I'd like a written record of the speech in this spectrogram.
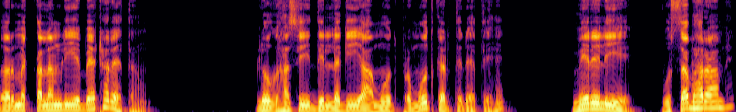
और मैं कलम लिए बैठा रहता हूँ। लोग हँसी दिल लगी आमोद प्रमोद करते रहते हैं। मेरे लिए वो सब हराम है।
